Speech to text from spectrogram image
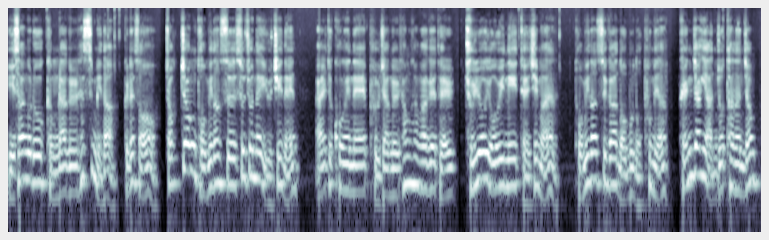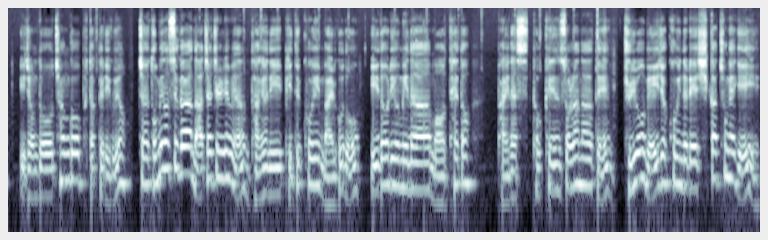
이상으로 급락을 했습니다. 그래서 적정 도미넌스 수준의 유지는 알트코인의 불장을 형성하게 될 주요 요인이 되지만 도미넌스가 너무 높으면 굉장히 안 좋다는 점이 점도 참고 부탁드리고요. 자, 도미넌스가 낮아지려면 당연히 비트코인 말고도 이더리움이나 뭐 테더, 바이낸스 토큰, 솔라나 등 주요 메이저 코인들의 시가총액이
